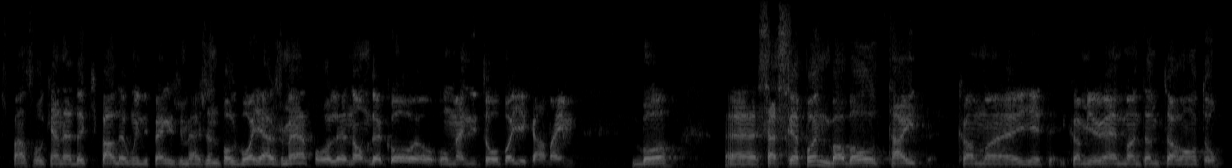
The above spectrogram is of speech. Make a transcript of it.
je pense, au Canada qui parle de Winnipeg, j'imagine, pour le voyagement, pour le nombre de cas au, Manitoba, il est quand même bas. Euh, ça serait pas une bubble tight comme, euh, il, comme il y a eu à Edmonton Toronto.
